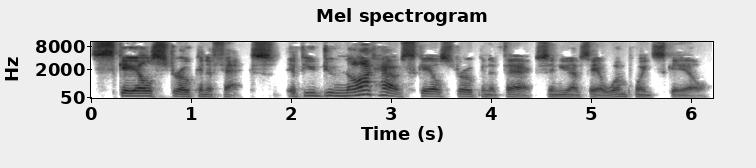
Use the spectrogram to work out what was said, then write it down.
Scale, stroke, and effects. If you do not have scale, stroke, and effects, and you have, say, a one point scale,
